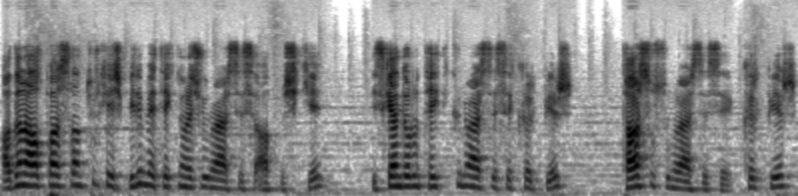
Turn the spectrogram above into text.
Adana Alparslan Türkeş Bilim ve Teknoloji Üniversitesi 62, İskenderun Teknik Üniversitesi 41, Tarsus Üniversitesi 41,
